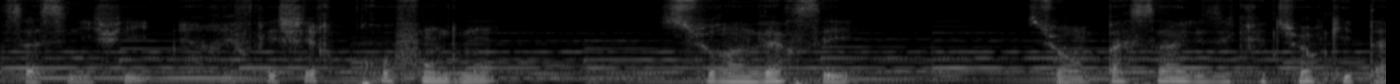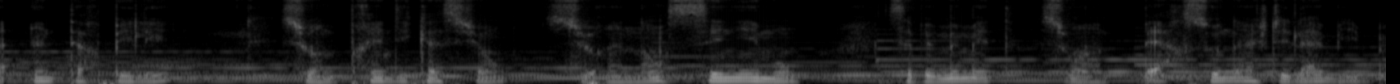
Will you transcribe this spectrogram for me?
ça signifie réfléchir profondément sur un verset, sur un passage des Écritures qui t'a interpellé, sur une prédication, sur un enseignement. Ça peut même être sur un personnage de la Bible,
